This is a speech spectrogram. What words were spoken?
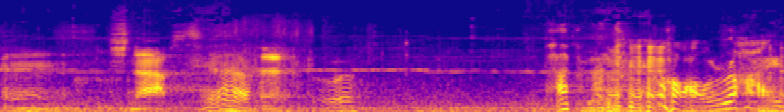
Mmm. Schnapps. Peppermint. All right.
